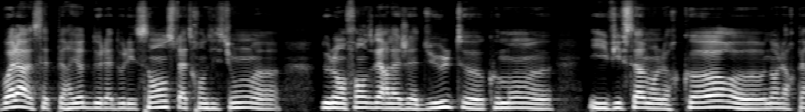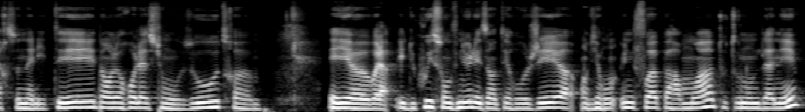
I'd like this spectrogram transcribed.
voilà cette période de l'adolescence, la transition de l'enfance vers l'âge adulte, comment ils vivent ça dans leur corps, dans leur personnalité, dans leur relation aux autres. Et euh, voilà. Et du coup, ils sont venus les interroger euh, environ une fois par mois tout au long de l'année,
